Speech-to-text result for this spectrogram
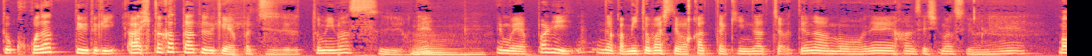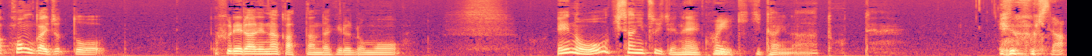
トここだっていう時あ引っかかったっていう時はやっぱりずっと見ますよね、うん。でもやっぱりなんか見飛ばして分かった気になっちゃうっていうのはもうね反省しますよね。まあ、今回ちょっと触れられなかったんだけれども絵の大きさについてねこれ聞きたいなと思って、絵の大きさ？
